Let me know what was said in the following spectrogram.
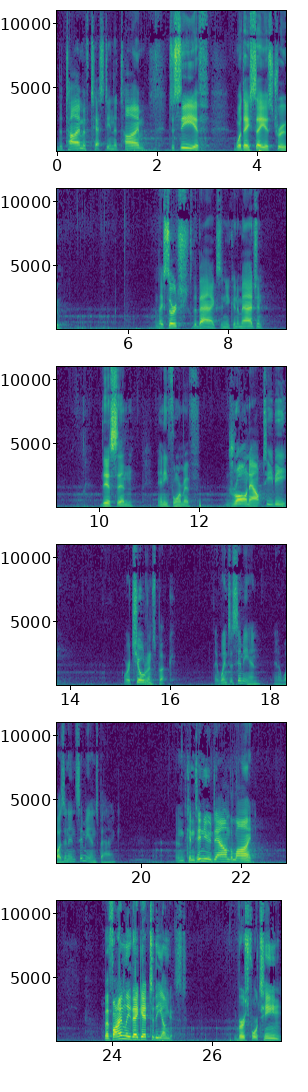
The time of testing, the time to see if what they say is true. And they searched the bags, and you can imagine this in any form of drawn out TV or a children's book. They went to Simeon, and it wasn't in Simeon's bag. And continued down the line. But finally, they get to the youngest. Verse 14,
